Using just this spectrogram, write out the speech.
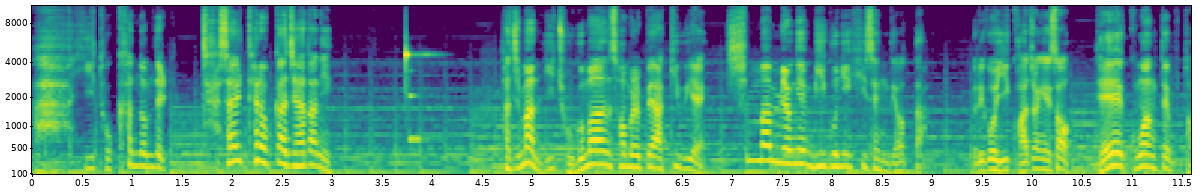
아, 이 독한 놈들 자살 테러까지 하다니. 하지만 이 조그마한 섬을 빼앗기 위해 10만 명의 미군이 희생되었다. 그리고 이 과정에서 대공황 때부터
